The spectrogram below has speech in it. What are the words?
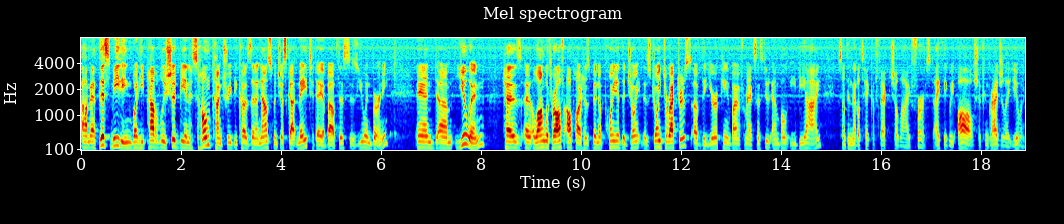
um, at this meeting, when he probably should be in his home country, because an announcement just got made today about this, is Ewan Birney. And um, Ewan has, uh, along with Rolf Apweiler, has been appointed the joint, as joint directors of the European Bioinformatics Institute, EMBL EBI, something that'll take effect July 1st. I think we all should congratulate Ewan.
